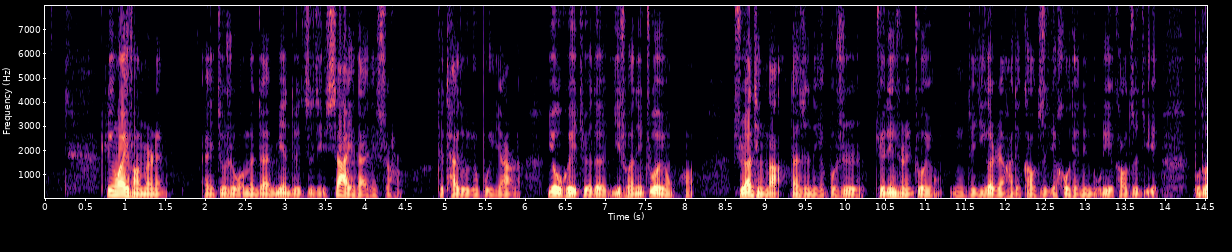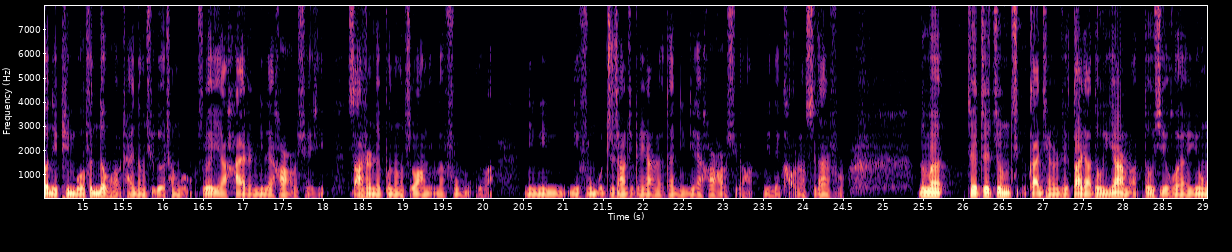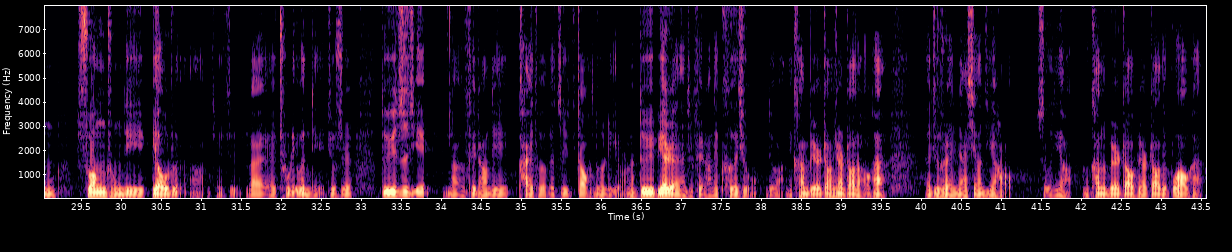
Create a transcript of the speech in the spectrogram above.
另外一方面呢，哎，就是我们在面对自己下一代的时候，这态度就不一样了，又会觉得遗传的作用哈，虽然挺大，但是呢，也不是决定性的作用。你这一个人还得靠自己后天的努力，靠自己不断的拼搏奋斗哈，才能取得成功。所以呀，孩子，你得好好学习。啥事儿呢？不能指望你们父母，对吧？你你你你父母智商就这样了，但你你得好好学哈，你得考上斯坦福。那么这这这种感情，这大家都一样嘛，都喜欢用双重的标准啊，就就来处理问题。就是对于自己啊，非常的开脱，给自己找很多理由；那对于别人就非常的苛求，对吧？你看别人照相照的好看，哎，就说人家相机好，手机好；看到别人照片照的不好看，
